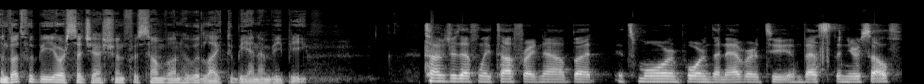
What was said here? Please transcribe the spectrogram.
And what would be your suggestion for someone who would like to be an MVP? times are definitely tough right now, but it's more important than ever to invest in yourself.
